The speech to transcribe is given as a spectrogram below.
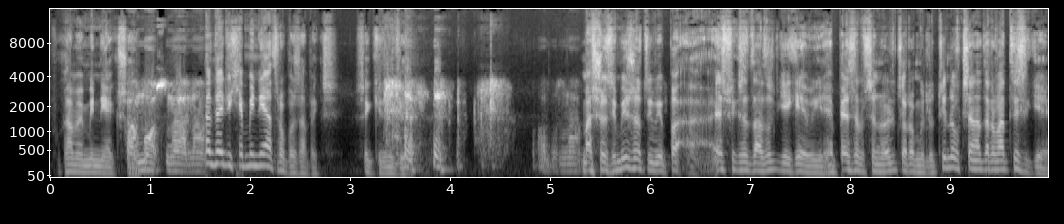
που είχαμε μείνει έξω. χαμός. Να, να. Ε, Δεν είχε μείνει άνθρωπος να παίξει σε εκείνη τη Όντως, να. Μα σου θυμίζω ότι πα- έσφιξε τα δόντια και επέστρεψε νωρίτερο ο Μιλουτίνοφ, ξανατραυματίστηκε.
